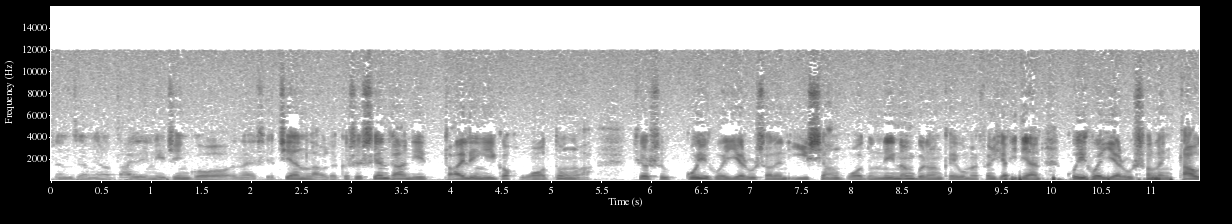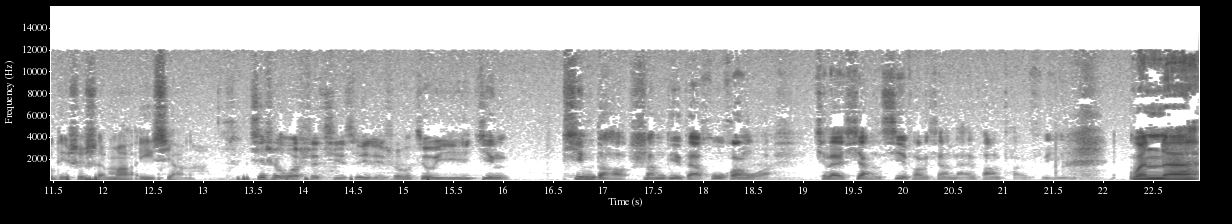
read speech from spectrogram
神怎么样带领你经过那些监牢的？可是现在你带领一个活动啊， 就是归回耶路撒冷一项活动。你能不能给我们分享一点归回耶路撒冷到底是什么意向啊？其实我十七岁的时候就已经听到上帝在呼唤我起来向西方、向南方传福音。When uh,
